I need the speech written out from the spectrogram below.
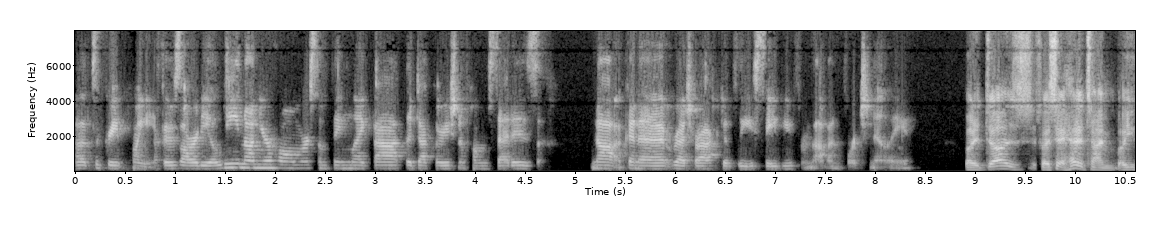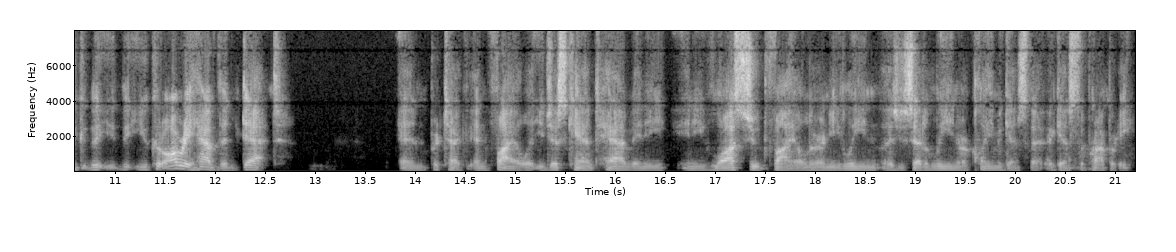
That's a great point. If there's already a lien on your home or something like that, the declaration of homestead is not going to retroactively save you from that unfortunately. But it does. So I say ahead of time, but you you could already have the debt and protect and file it. You just can't have any any lawsuit filed or any lien, as you said, a lien or claim against the against the property.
